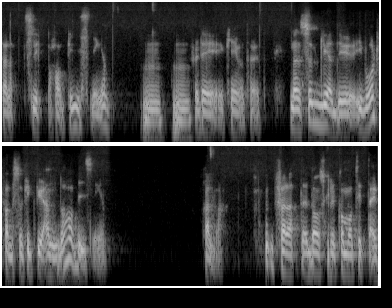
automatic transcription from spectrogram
för att slippa ha visningen. Mm. Mm. För det kan ju vara törligt. Men så blev det ju, i vårt fall så fick vi ju ändå ha visningen. Själva. För att de skulle komma och titta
